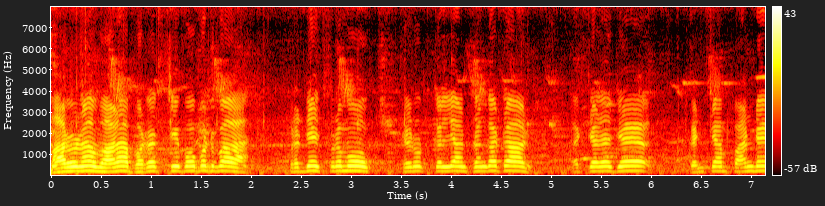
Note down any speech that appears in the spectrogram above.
મારું નામ વાળા ભરતસિંહ પોપટભા પ્રદેશ પ્રમુખ, ખેડૂત કલ્યાણ સંગઠન. અત્યારે જે ઘનશ્યામ પાંડે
